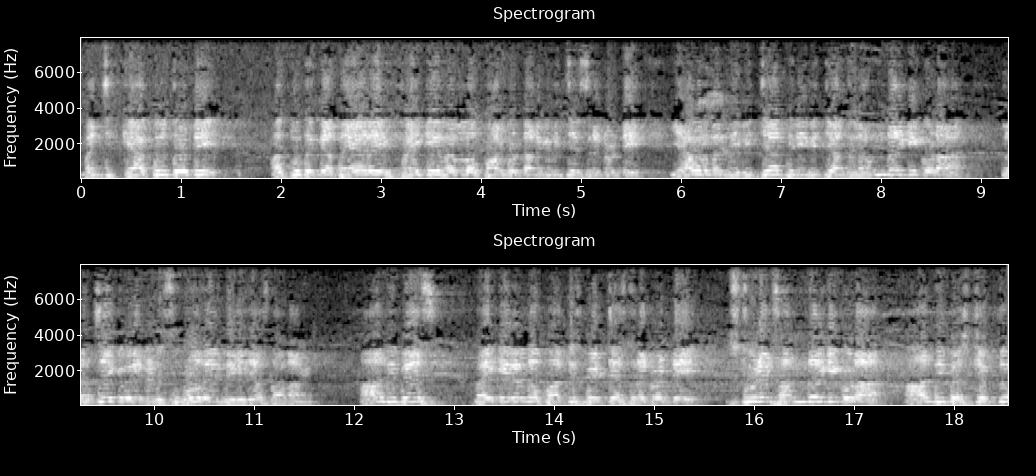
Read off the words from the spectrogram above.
మంచి క్యాపులతోటి అద్భుతంగా తయారై ఫైవ్ కే రన్లో పాల్గొనడానికి విచ్చేసినటువంటి యాభై మంది విద్యార్థిని విద్యార్థులందరికీ కూడా ప్రత్యేకమైనటువంటి శుభోదయం తెలియజేస్తాను all the best five K రన్లో పార్టిసిపేట్ చేస్తున్నటువంటి స్టూడెంట్స్ అందరికీ కూడా ఆల్ ది బెస్ట్ చెప్తూ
